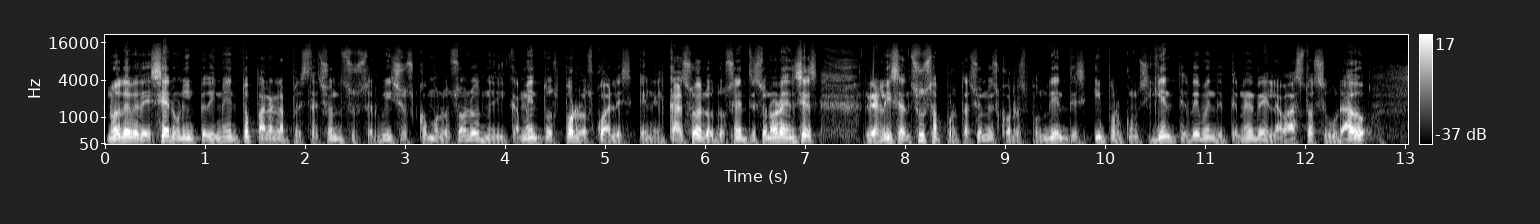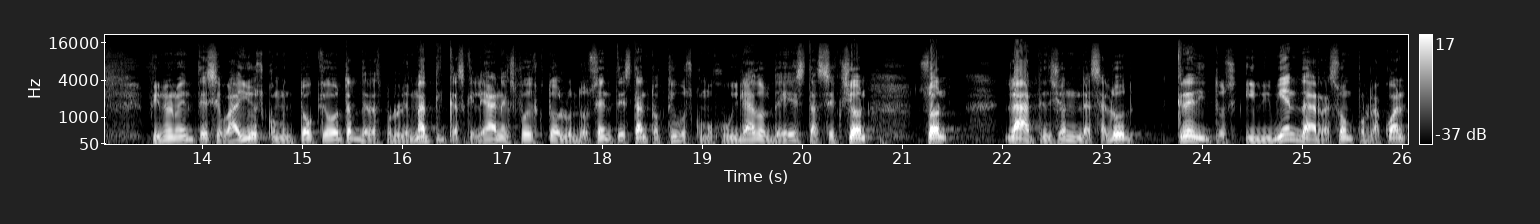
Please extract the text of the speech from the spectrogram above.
no debe de ser un impedimento para la prestación de sus servicios como lo son los medicamentos por los cuales, en el caso de los docentes sonorenses, realizan sus aportaciones correspondientes y por consiguiente deben de tener el abasto asegurado. Finalmente, Ceballos comentó que otras de las problemáticas que le han expuesto los docentes, tanto activos como jubilados de esta sección, son la atención en la salud, créditos y vivienda, razón por la cual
